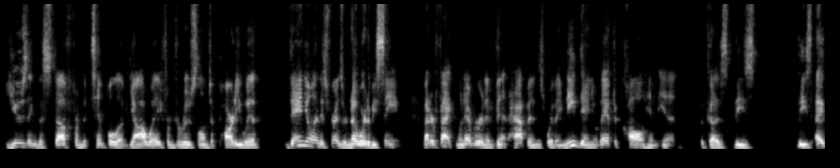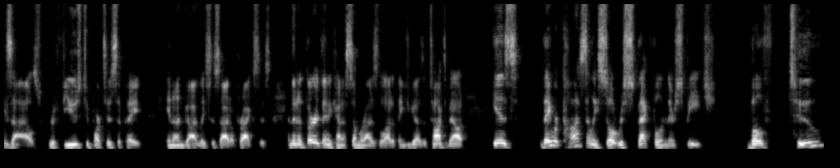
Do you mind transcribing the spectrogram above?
using the stuff from the temple of Yahweh from Jerusalem to party with. Daniel and his friends are nowhere to be seen. Matter of fact, whenever an event happens where they need Daniel, they have to call him in because these these exiles refuse to participate in ungodly societal practices. And then a third thing that kind of summarizes a lot of things you guys have talked about is they were constantly so respectful in their speech, both to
